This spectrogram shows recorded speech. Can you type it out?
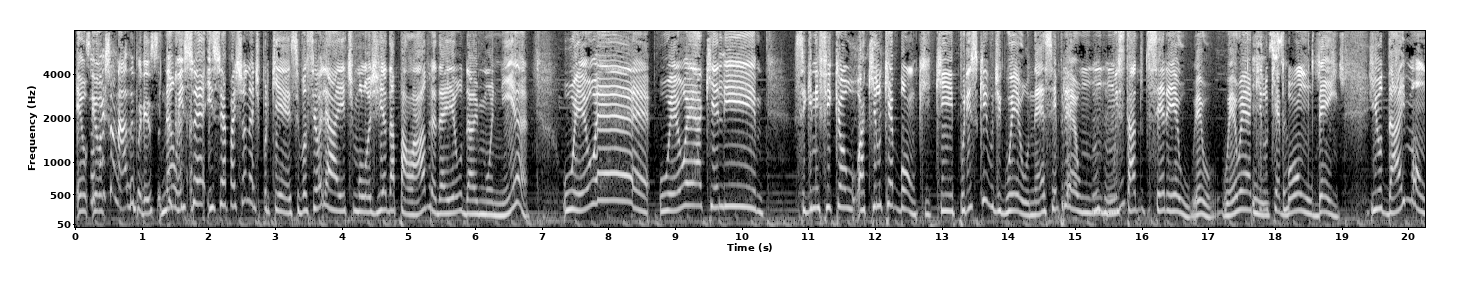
eu, Sou eu- apaixonada por isso. Não, isso é, isso é apaixonante, porque se você olhar a etimologia da palavra, da eudaimonia, o eu é. O eu é aquele. Significa o- aquilo que é bom, que, que por isso que eu digo eu, né? Sempre é um, um estado de ser eu, eu. O eu é aquilo que é Isso. bom, o bem. E o daimon,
